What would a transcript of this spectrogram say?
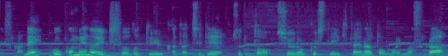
ですかね。5個目のエピソードという形でちょっと収録していきたいなと思いますが、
